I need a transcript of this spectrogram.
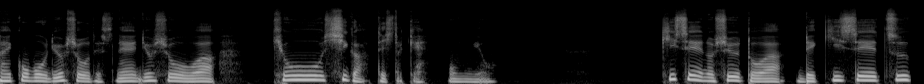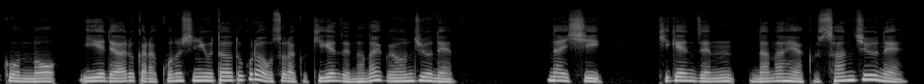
太鼓坊呂章ですね。呂章は京志賀でしたっけ？本名。紀政の州都は歴世通婚の家であるからこの詩に歌うところはおそらく紀元前740年ないし紀元前730年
